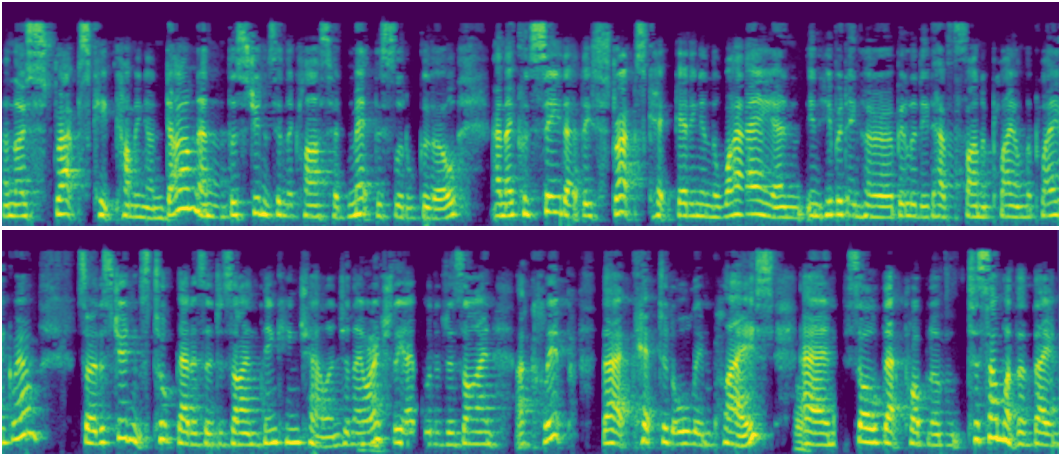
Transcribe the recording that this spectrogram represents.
and those straps keep coming undone. And the students in the class had met this little girl, and they could see that these straps kept getting in the way and inhibiting her ability to have fun and play on the playground. So the students took that as a design thinking challenge, and they were mm. actually able to design a clip that kept it all in place oh. and solved that problem to somewhat that they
